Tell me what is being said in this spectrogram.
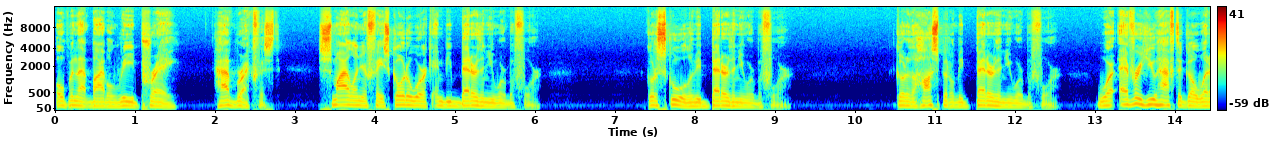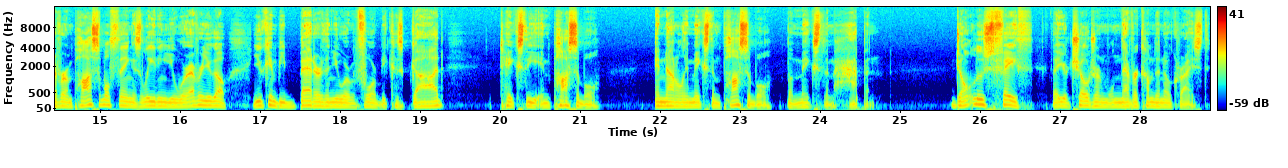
open that Bible, read, pray, have breakfast, smile on your face, go to work and be better than you were before. Go to school and be better than you were before. Go to the hospital be better than you were before. Wherever you have to go, whatever impossible thing is leading you, wherever you go, you can be better than you were before because God takes the impossible and not only makes them possible, but makes them happen. Don't lose faith that your children will never come to know Christ,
